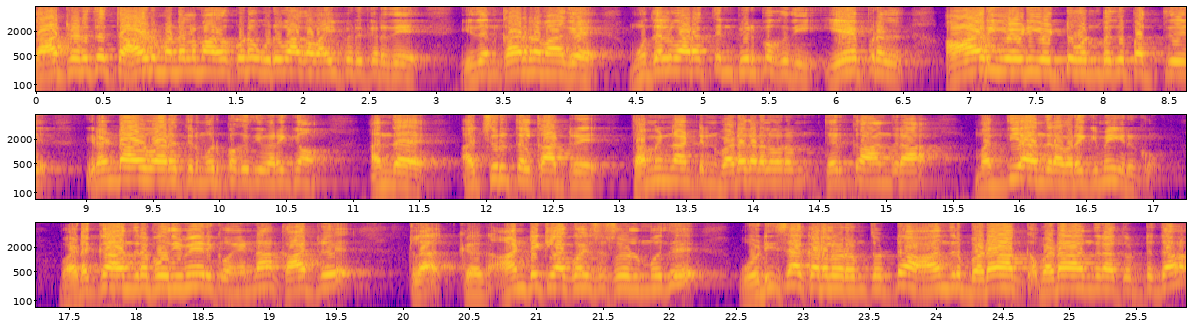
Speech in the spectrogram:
காற்றெடுத்த தாழ்வு மண்டலமாக கூட உருவாக வாய்ப்பு இருக்கிறது. இதன் காரணமாக முதல் வாரத்தின் பிற்பகுதி ஏப்ரல் ஆறு ஏழு எட்டு ஒன்பது பத்து இரண்டாவது வாரத்தின் முற்பகுதி வரைக்கும் அந்த அச்சுறுத்தல் காற்று தமிழ்நாட்டின் வடகடலோரம் தெற்கு ஆந்திரா மத்திய ஆந்திரா வரைக்குமே இருக்கும். வடக்கு ஆந்திர பகுதியுமே இருக்கும். ஏன்னா காற்று கிளா ஆன்டி கிளாக் வைஸ் சொல்லும்போது ஒடிசா கடலோரம் தொட்டு ஆந்திர வட வட ஆந்திரா தொட்டு தான்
